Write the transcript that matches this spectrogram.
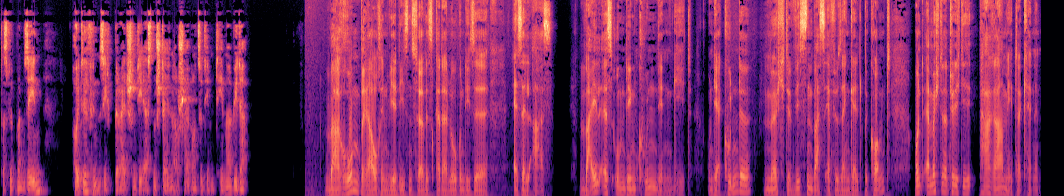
Das wird man sehen. Heute finden sich bereits schon die ersten Stellenausschreibungen zu dem Thema wieder. Warum brauchen wir diesen Servicekatalog und diese SLAs? Weil es um den Kunden geht. Und der Kunde möchte wissen, was er für sein Geld bekommt. Und er möchte natürlich die Parameter kennen.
